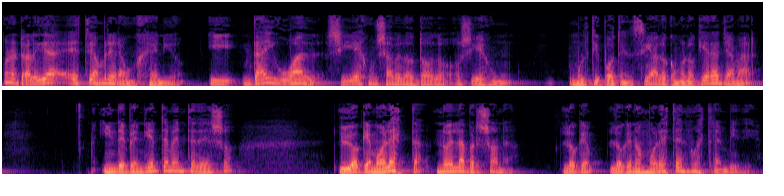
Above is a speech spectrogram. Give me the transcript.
bueno, en realidad este hombre era un genio y da igual si es un sábelo todo o si es un multipotencial o como lo quieras llamar, independientemente de eso, lo que molesta no es la persona, lo que, lo que nos molesta es nuestra envidia.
